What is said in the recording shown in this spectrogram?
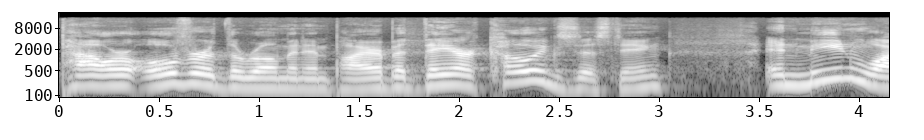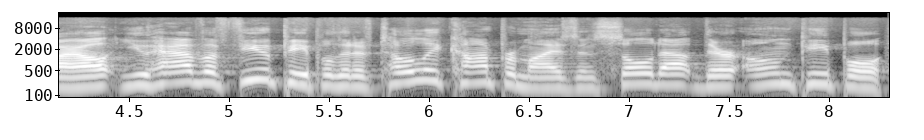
power over the Roman Empire, but they are coexisting. And meanwhile, you have a few people that have totally compromised and sold out their own people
